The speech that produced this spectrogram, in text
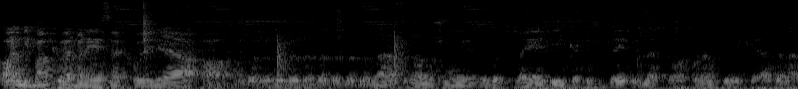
annyiban körbenézek, hogy ugye a... a már azt akarom most megnézni, hogy ha ilyen incapacitated lettem, akkor nem tűnik el, de nem.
